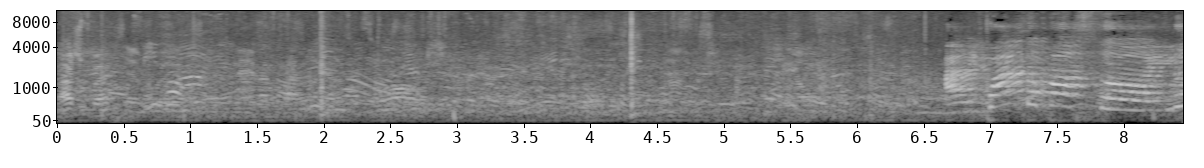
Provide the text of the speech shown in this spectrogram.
Da steht Al quarto posto il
